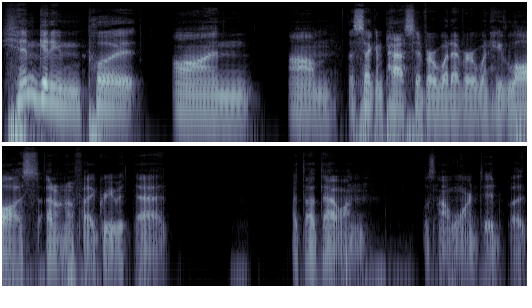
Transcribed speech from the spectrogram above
him getting put on um, the second passive or whatever when he lost, I don't know if I agree with that. I thought that one was not warranted, but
